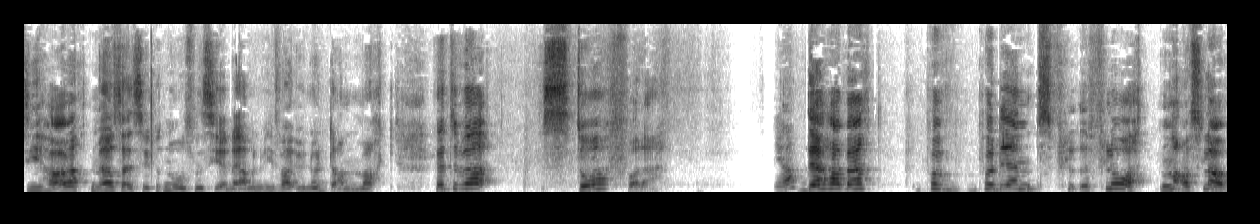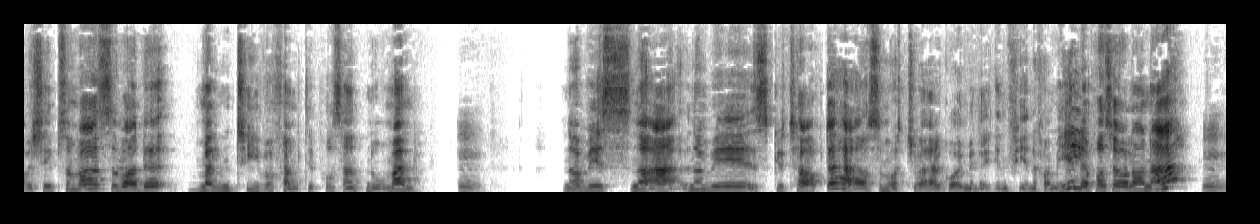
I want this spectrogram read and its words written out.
de har vært med, og så er det sikkert noen som sier nei, men vi var under Danmark. Vet du hva? Stå for det. Ja. Det har vært på, på den flåten av slaveskip som var, så var det mellom 20 og 50 nordmenn. Mm. Når, vi, når, jeg, når vi skulle ta opp det her, så måtte jo jeg gå i min egen fine familie fra Sørlandet. Mm.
